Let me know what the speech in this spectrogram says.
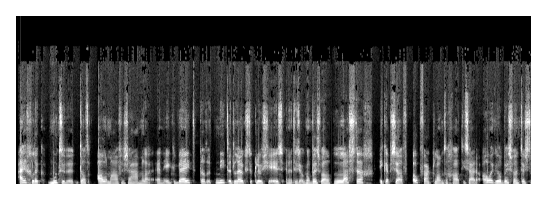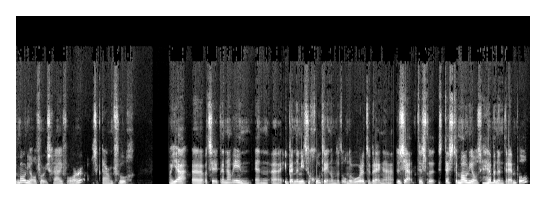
Eigenlijk moeten we dat allemaal verzamelen. En ik weet dat het niet het leukste klusje is. En het is ook nog best wel lastig. Ik heb zelf ook vaak klanten gehad die zeiden: Oh, ik wil best wel een testimonial voor je schrijven hoor. Als ik daarom vroeg. Maar ja, uh, wat zit ik daar nou in? En uh, ik ben er niet zo goed in om dat onder woorden te brengen. Dus ja, tes testimonials hebben een drempel,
